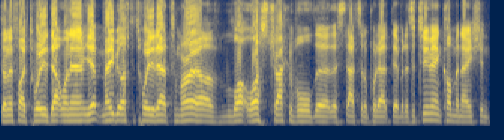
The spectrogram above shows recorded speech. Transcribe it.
Don't know if I tweeted that one out yet. Maybe I'll have to tweet it out tomorrow. I've lost track of all the, the stats that I put out there, but it's a two man combination.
